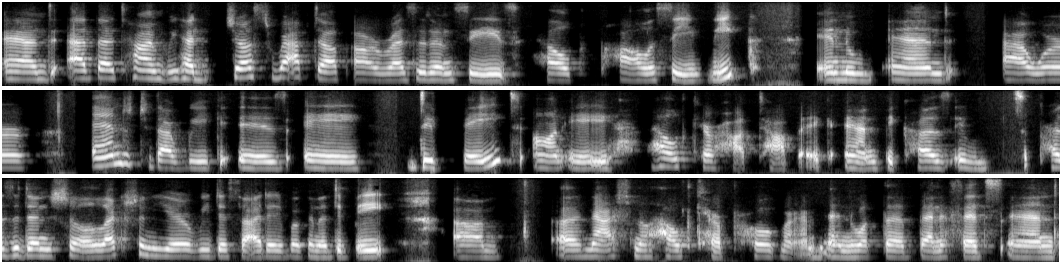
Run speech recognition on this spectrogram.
And at that time, we had just wrapped up our residency's health policy week. And, and our end to that week is a debate on a healthcare hot topic. And because it's a presidential election year, we decided we're going to debate um, a national healthcare program and what the benefits and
